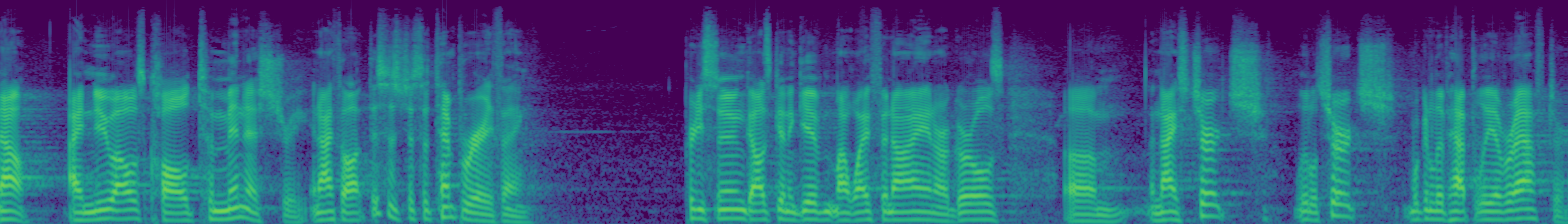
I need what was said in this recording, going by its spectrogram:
Now, I knew I was called to ministry, and I thought this is just a temporary thing. Pretty soon, God's gonna give my wife and I and our girls um, a nice church, little church. We're gonna live happily ever after.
